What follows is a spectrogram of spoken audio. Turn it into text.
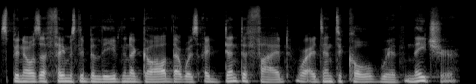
Spinoza famously believed in a god that was identified or identical with nature,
